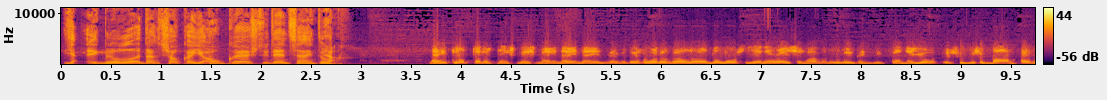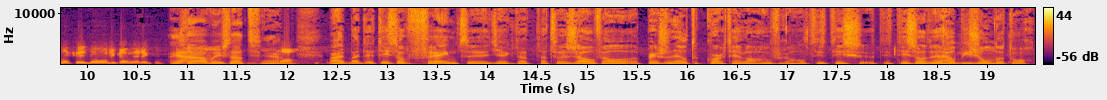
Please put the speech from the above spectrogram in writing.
ja ik bedoel, dat, zo kan je ook eh, student zijn, toch? Ja. Nee, klopt, daar is niks mis mee. Nee, nee, we hebben tegenwoordig wel eh, de lost generation af en toe. Ik denk ik van, eh, joh, zoek eens een baan, ga eens lekker in de horeca werken. Ja. Zo is dat. Ja. Ja. Maar, maar het is toch vreemd, eh, Jack, dat, dat we zoveel personeel tekort hebben overal. Het, het is, het is wel heel bijzonder, toch?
